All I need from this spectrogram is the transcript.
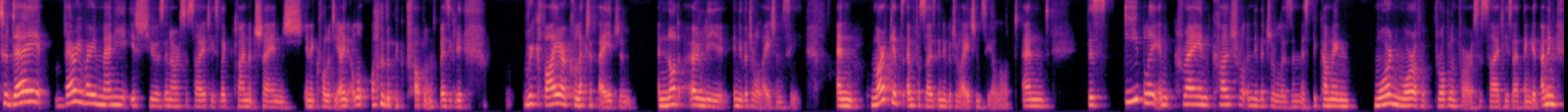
today, very, very many issues in our societies, like climate change, inequality, I mean, all, all the big problems basically require collective agent and not only individual agency. And markets emphasize individual agency a lot. And this deeply ingrained cultural individualism is becoming more and more of a problem for our societies, I think. I mean,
